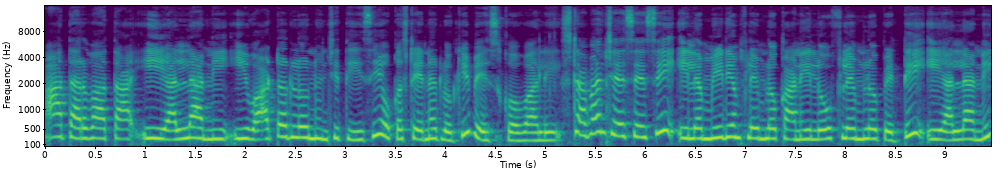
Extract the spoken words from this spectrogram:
ఆ తర్వాత ఈ అల్లాన్ని ఈ వాటర్లో నుంచి తీసి ఒక స్టెయినర్లోకి వేసుకోవాలి. స్టవ్ ఆన్ చేసేసి ఇలా మీడియం ఫ్లేమ్లో కానీ లో ఫ్లేమ్లో పెట్టి ఈ అల్లాన్ని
